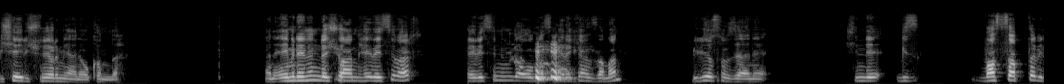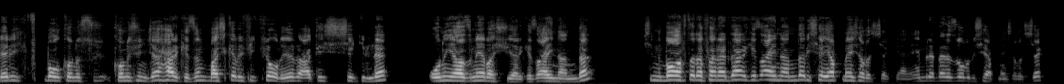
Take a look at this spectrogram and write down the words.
bir şey düşünüyorum yani o konuda. Yani Emre'nin de şu an hevesi var. Hevesinin de olması gereken zaman biliyorsunuz yani. Şimdi biz WhatsApp'ta bile bir futbol konusu konuşunca herkesin başka bir fikri oluyor ve ateşli şekilde onu yazmaya başlıyor herkes aynı anda. Şimdi bu hafta da Fener'de herkes aynı anda bir şey yapmaya çalışacak yani. Emre Berezoğlu bir şey yapmaya çalışacak.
